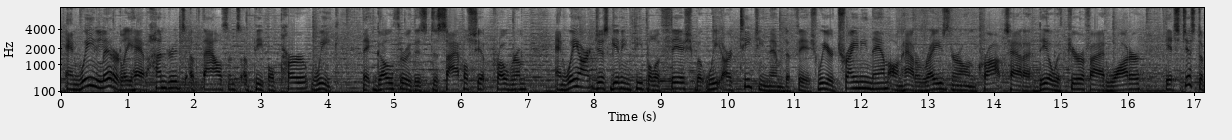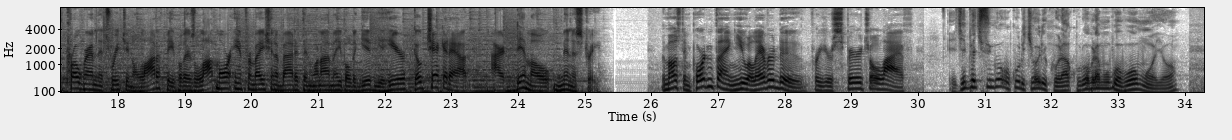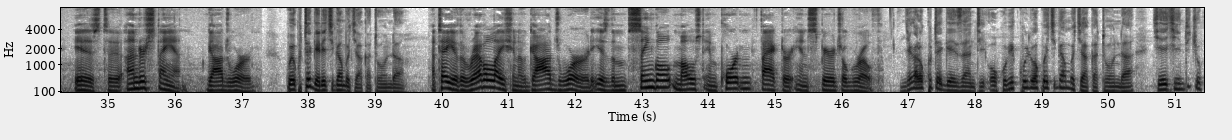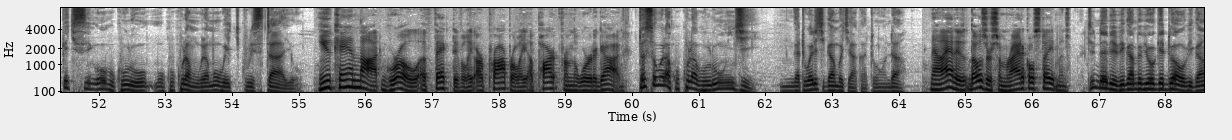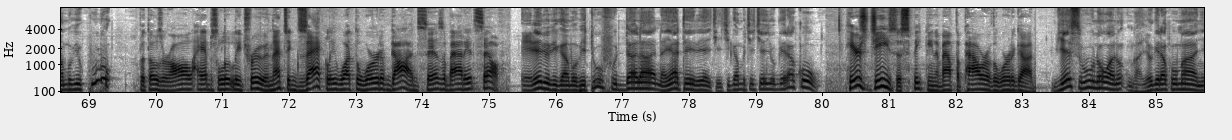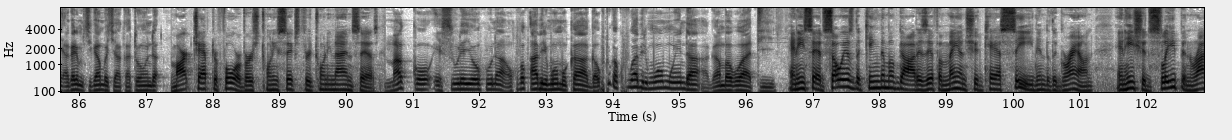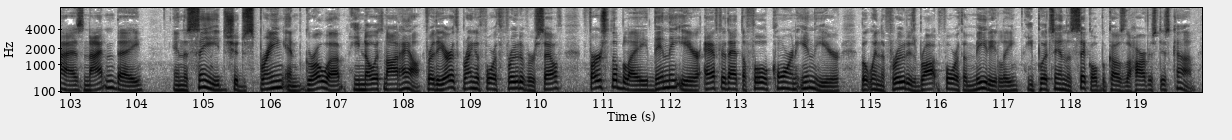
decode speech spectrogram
And we literally have hundreds of thousands of people per week that go through this discipleship program. And we aren't just giving people a fish, but we are teaching them to fish. We are training them on how to raise their own crops, how to deal with purified water. It's just a program that's reaching a lot of people. There's a lot more information about it than what I'm able to give you here. Go check it out, our demo ministry. The most important thing you will ever do for your spiritual life ekintu ekisinga obukulu ky'olikola ku lw'obulamu bwo obw'omwoyo is to understand God's Word. Kwe kutegeera ekigambo kya katonda I tell you, the revelation of God's Word is the single most important factor in spiritual growth. njagala okutegeeza nti okubikkulirwa kw'ekigambo kya katonda kyekintu kyokka ekisinga obukulu mu kukula mu bulamu bw'ekikristaayo You cannot grow effectively or properly apart from the Word of God. tosobola kukula bulungi nga tewali kigambo kya katonda Now, that is, those are some radical statements, ati nno ebigambo ebyogeddwawo bigambo bikulu but those are all absolutely true. And that's exactly what the Word of God says about itself. era ebyo bigambo bituufu ddala naye ate era ekyo ekigambo kye kyeyogerako Here's Jesus speaking about the power of the Word of God. Yesu wuuno wano ng'ayogera ku maanyi agali mu kigambo kya katonda Mark chapter 4, verse 26 through 29 says, makko essuula ey'okuna okuva ku 26 okutuuka ku 29 agamba bw'ati And he said, So is the kingdom of God as if a man should cast seed into the ground, and he should sleep and rise night and day, and the seed should spring and grow up, he knoweth not how. For the earth bringeth forth fruit of herself, first the blade, then the ear, after that the full corn in the ear. But when the fruit is brought forth immediately, he puts in the sickle, because the harvest is come.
